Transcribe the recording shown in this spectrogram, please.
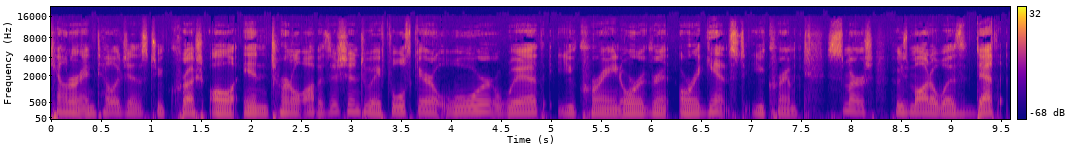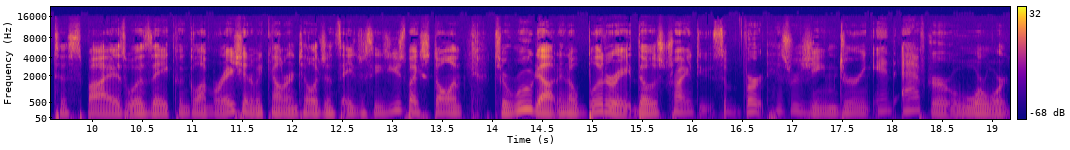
counterintelligence to crush all internal opposition to a full-scale war with Ukraine or, or against Ukraine. Smersh, whose motto was "Death to Spies," was a conglomeration of counterintelligence agencies used by Stalin to root out and obliterate those trying to subvert his regime during and after World War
